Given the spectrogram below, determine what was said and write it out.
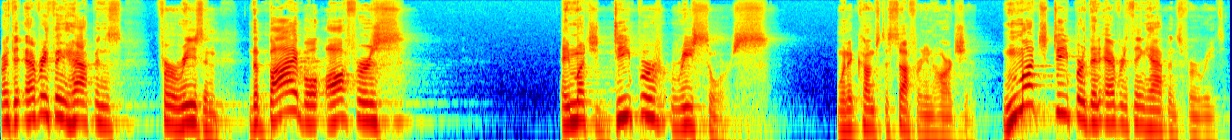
Right? That everything happens for a reason. The Bible offers a much deeper resource when it comes to suffering and hardship, much deeper than everything happens for a reason.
